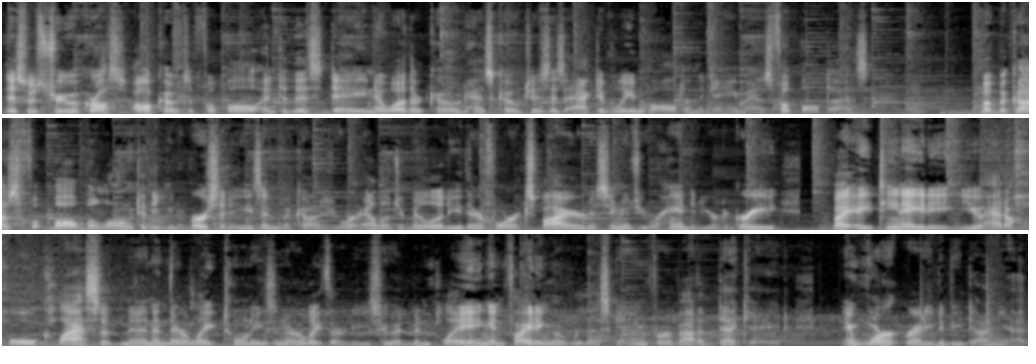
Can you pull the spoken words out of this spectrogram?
This was true across all codes of football, and to this day, no other code has coaches as actively involved in the game as football does. But because football belonged to the universities, and because your eligibility therefore expired as soon as you were handed your degree, by 1880 you had a whole class of men in their late 20s and early 30s who had been playing and fighting over this game for about a decade and weren't ready to be done yet.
